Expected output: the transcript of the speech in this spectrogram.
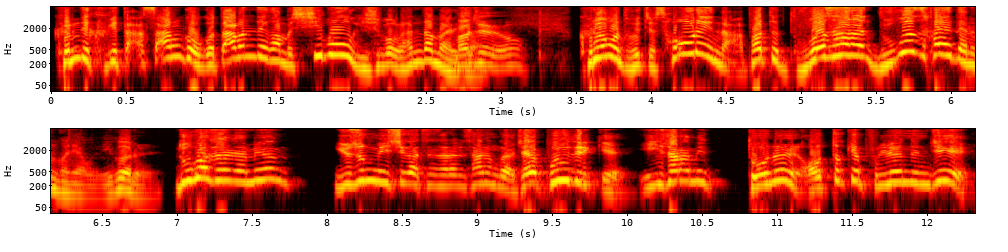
그런데 그게 다 싼 거고 다른 데 가면 15억, 20억을 한단 말이죠. 맞아요. 그러면 도대체 서울에 있는 아파트 누가 사나 누가 사야 되는 거냐고 이거를. 누가 사냐면 유승민 씨 같은 사람이 사는 거야. 제가 보여드릴게요. 이 사람이 돈을 어떻게 불렸는지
